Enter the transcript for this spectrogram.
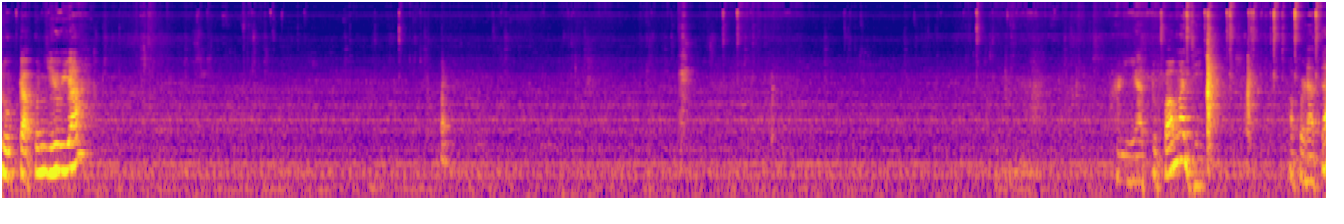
तूप टाकून घेऊया आणि या तुपामध्ये. आपण आता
